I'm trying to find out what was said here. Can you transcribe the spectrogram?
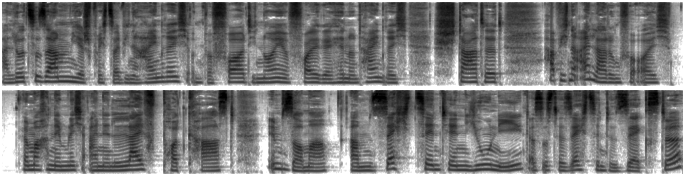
Hallo zusammen, hier spricht Sabine Heinrich und bevor die neue Folge Hin und Heinrich startet, habe ich eine Einladung für euch. Wir machen nämlich einen Live-Podcast im Sommer am 16. Juni, das ist der 16.06.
